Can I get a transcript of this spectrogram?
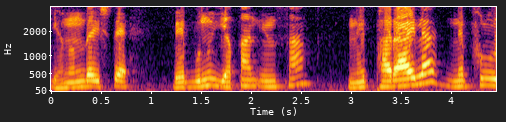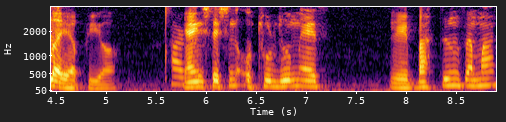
yanında işte ve bunu yapan insan ne parayla ne pulla yapıyor. Harika. Yani işte şimdi oturduğum ev e, baktığın zaman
